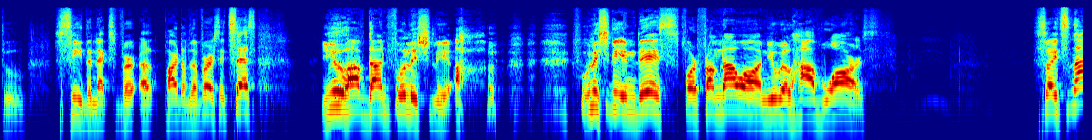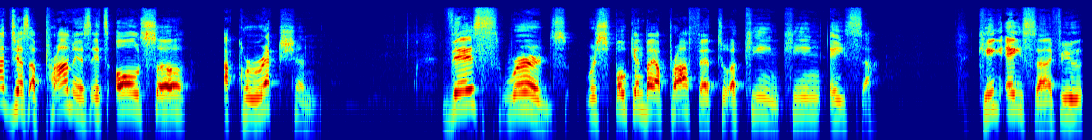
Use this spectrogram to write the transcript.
to see the next ver- uh, part of the verse. It says, you have done foolishly. foolishly in this, for from now on you will have wars. So it's not just a promise, it's also a correction. These words were spoken by a prophet to a king, King Asa. King Asa, if you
